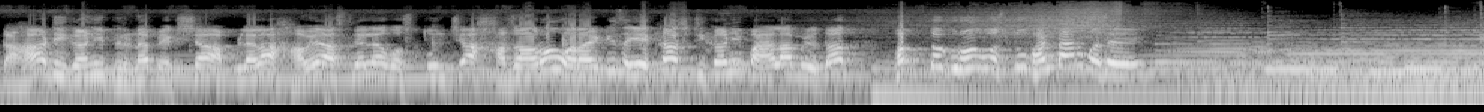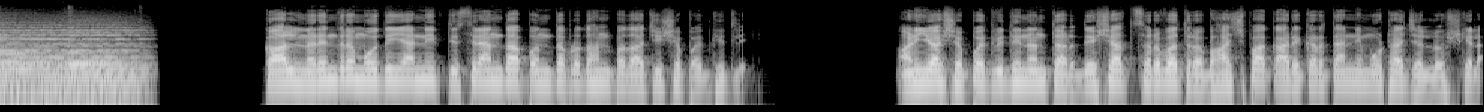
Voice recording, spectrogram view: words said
दहा ठिकाणी फिरण्यापेक्षा आपल्याला हव्या असलेल्या वस्तूंच्या हजारो व्हरायटीज एकाच ठिकाणी पाहायला मिळतात फक्त गृहवस्तू भांडारमध्ये काल नरेंद्र मोदी यांनी तिसऱ्यांदा पंतप्रधान पदाची शपथ घेतली. आणि या शपथविधीनंतर देशात सर्वत्र भाजपा कार्यकर्त्यांनी मोठा जल्लोष केला.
